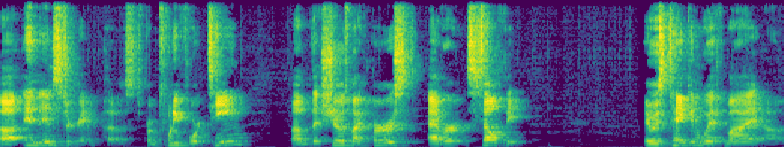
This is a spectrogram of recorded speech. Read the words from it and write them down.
uh, an Instagram post from 2014 um, that shows my first ever selfie. It was taken with my uh,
